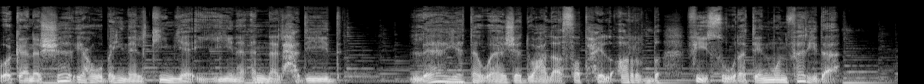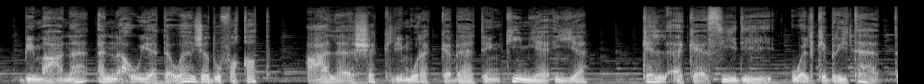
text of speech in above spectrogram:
وكان الشائع بين الكيميائيين أن الحديد لا يتواجد على سطح الأرض في صورة منفردة. بمعنى أنه يتواجد فقط على شكل مركبات كيميائية كالأكاسيد والكبريتات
